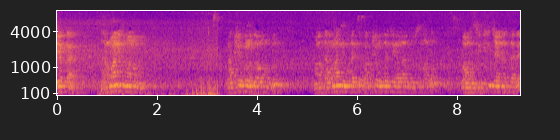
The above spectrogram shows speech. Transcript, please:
ఈ యొక్క ధర్మానికి మనం రక్షకులుగా ఉంటూ మన ధర్మాన్ని ఎవరైతే రక్షకులుగా చేయాలని చూస్తున్నారో వాళ్ళని శిక్షించైనా సరే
